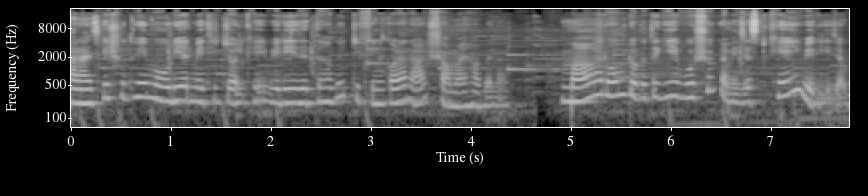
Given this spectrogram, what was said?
আর আজকে শুধু এই মৌরি আর মেথির জল খেয়ে বেরিয়ে যেতে হবে, টিফিন করার আর সময় হবে না। মা আর ওম টোটোতে গিয়ে বসুক আমি জাস্ট খেয়েই বেরিয়ে যাব।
